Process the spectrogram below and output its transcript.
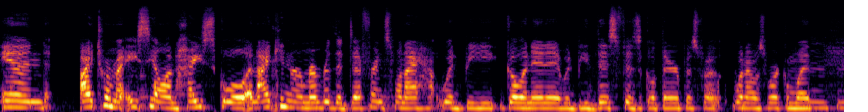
and I tore my ACL in high school, and I can remember the difference when I ha- would be going in. It would be this physical therapist when I was working with, mm-hmm.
